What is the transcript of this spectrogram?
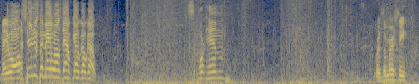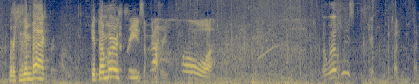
Mei wall. As soon as the Mei wall's down, go go go. Support him. Where's the mercy? Mercy's in back. Get the mercy. Freeze. I'm gonna freeze. Ah, oh. Oh, well, please. Here, I'm fine. I'm fine.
